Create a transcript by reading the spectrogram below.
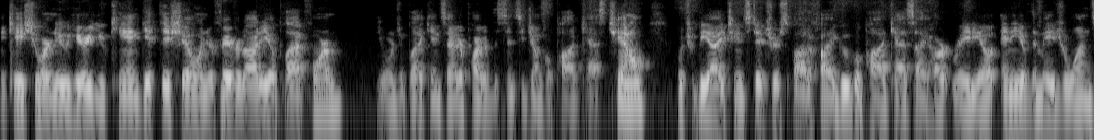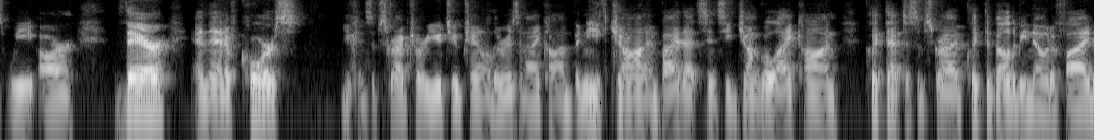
in case you are new here you can get this show on your favorite audio platform the Orange and Black Insider, part of the Cincy Jungle podcast channel, which would be iTunes, Stitcher, Spotify, Google Podcasts, iHeartRadio, any of the major ones. We are there. And then, of course, you can subscribe to our YouTube channel. There is an icon beneath John, and by that Cincy Jungle icon, click that to subscribe. Click the bell to be notified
